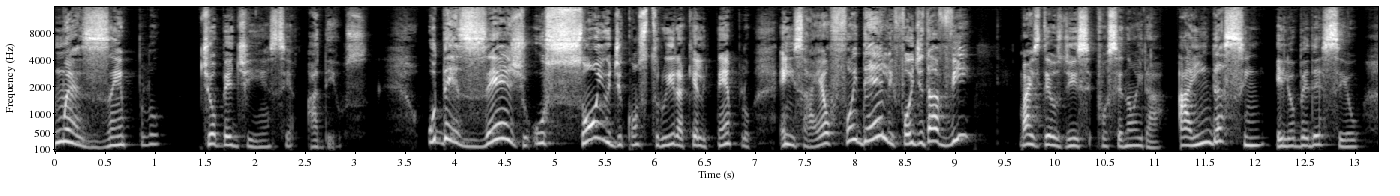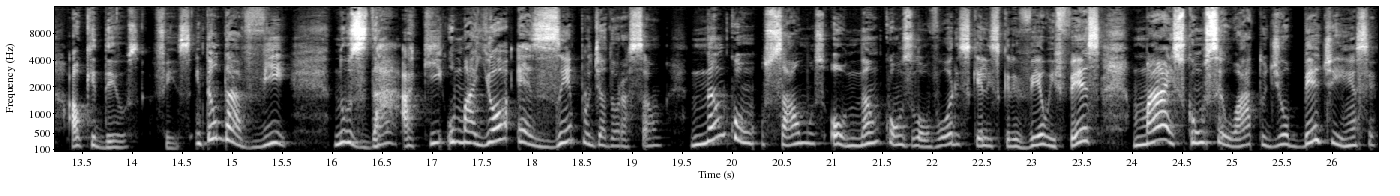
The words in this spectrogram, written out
um exemplo de obediência a Deus. O desejo, o sonho de construir aquele templo em Israel foi dele, foi de Davi. Mas Deus disse: Você não irá. Ainda assim, ele obedeceu ao que Deus fez. Então, Davi nos dá aqui o maior exemplo de adoração, não com os salmos ou não com os louvores que ele escreveu e fez, mas com o seu ato de obediência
